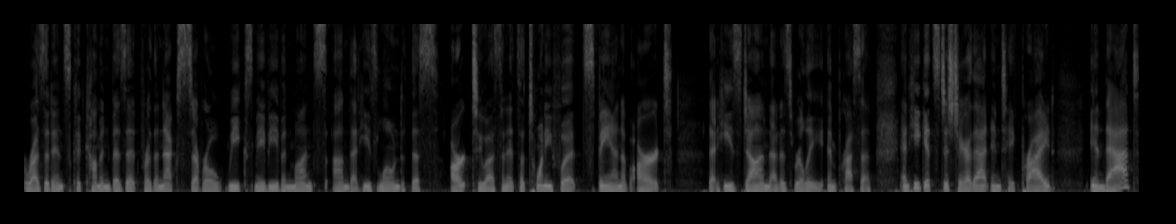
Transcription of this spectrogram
residents could come and visit for the next several weeks, maybe even months, um, that he's loaned this art to us. And it's a 20 foot span of art that he's done that is really impressive. And he gets to share that and take pride in that.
